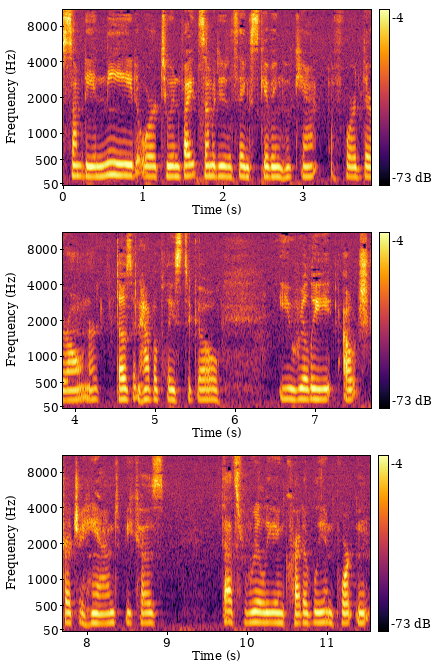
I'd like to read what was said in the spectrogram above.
somebody in need or to invite somebody to Thanksgiving who can't afford their own or doesn't have a place to go, you really outstretch a hand because that's really incredibly important.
